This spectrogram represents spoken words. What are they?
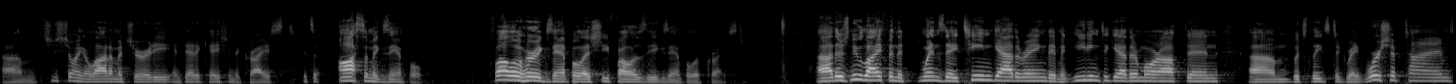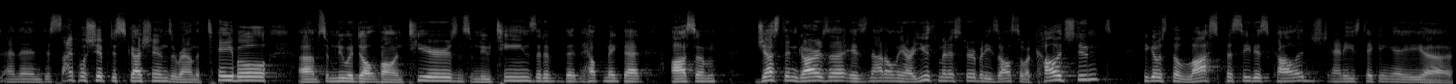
Um, she's showing a lot of maturity and dedication to Christ. It's an awesome example. Follow her example as she follows the example of Christ. Uh, there's new life in the Wednesday teen gathering. They've been eating together more often, um, which leads to great worship times and then discipleship discussions around the table, um, some new adult volunteers and some new teens that have that helped make that awesome. Justin Garza is not only our youth minister, but he's also a college student He goes to Las Positas College, and he's taking a, uh,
